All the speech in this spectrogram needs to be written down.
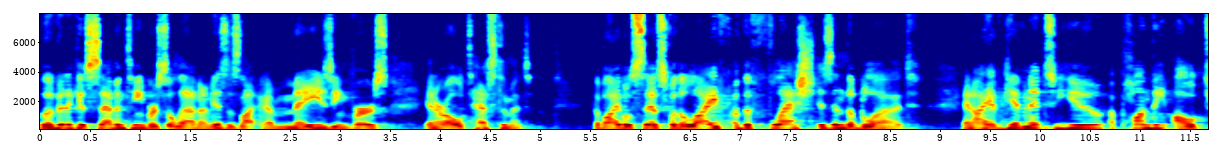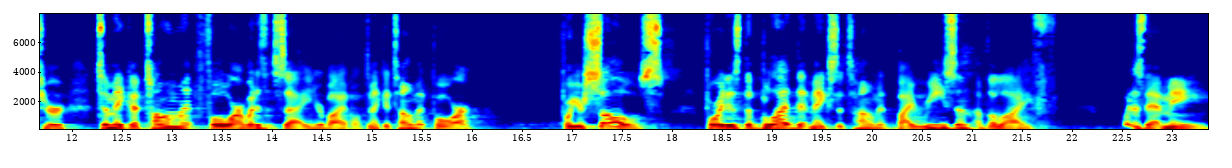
Leviticus 17 verse 11. I mean, this is like an amazing verse in our Old Testament. The Bible says, for the life of the flesh is in the blood, and I have given it to you upon the altar to make atonement for, what does it say in your Bible? To make atonement for? For your souls. For it is the blood that makes atonement by reason of the life. What does that mean?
